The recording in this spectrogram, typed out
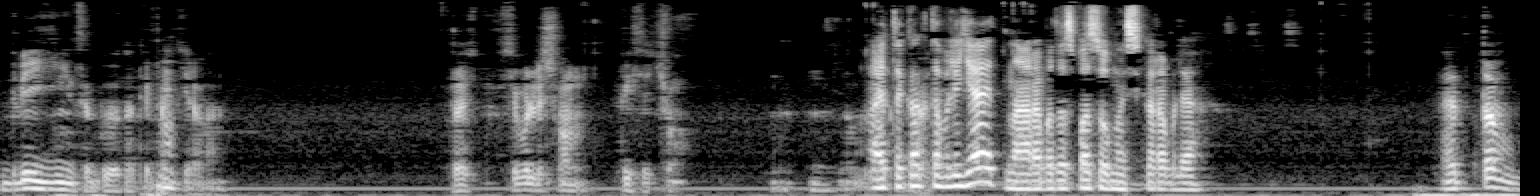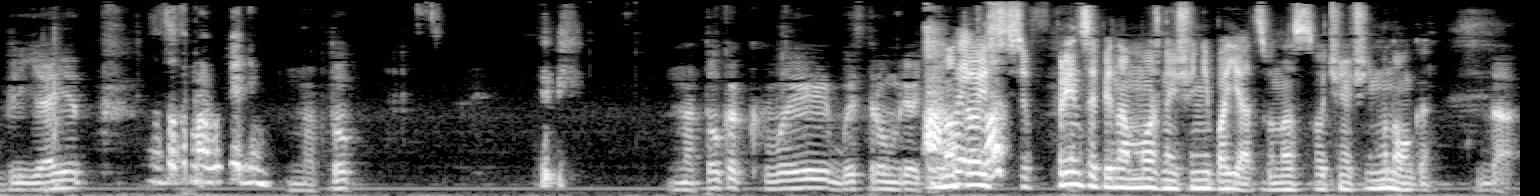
две единицы будут отремонтированы. То есть всего лишь вам тысячу. А это как-то влияет на работоспособность корабля? Это влияет Ну, только мы выглядим. на то, на то, как вы быстро умрете. А, ну, то есть, в принципе, нам можно еще не бояться. У нас очень-очень много. Да.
